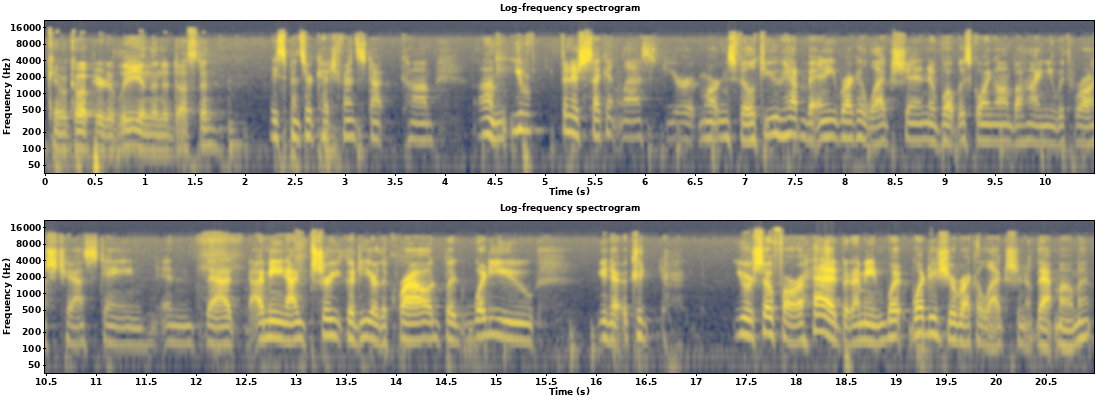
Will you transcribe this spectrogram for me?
Okay, we'll come up here to Lee and then to Dustin. Lee Spencer, catchfence.com. Um, you finished second last year at Martinsville. Do you have any recollection of what was going on behind you with Ross Chastain and that? I mean, I'm sure you could hear the crowd, but what do you, you know, could you were so far ahead, but I mean, what what is your recollection of that moment?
